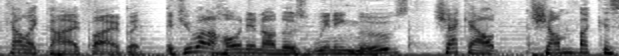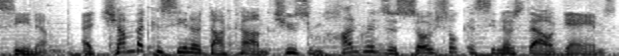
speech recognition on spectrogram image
kind of like the high five, but if you want to hone in on those winning moves, check out Chumba Casino. At ChumbaCasino.com, choose from hundreds of social casino style games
